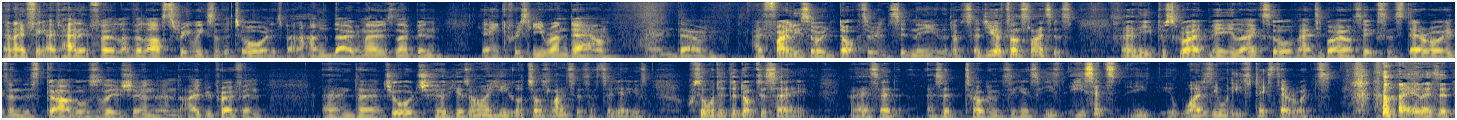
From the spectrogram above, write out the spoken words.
and I think I've had it for like the last three weeks of the tour, and it's been undiagnosed, and I've been getting increasingly run down. And um, I finally saw a doctor in Sydney, and the doctor said, "You have tonsillitis," and he prescribed me like sort of antibiotics and steroids and this gargle solution and ibuprofen. And uh, George heard, he goes, "Oh, you got tonsillitis." I said, "Yeah." He goes, "So what did the doctor say?" And I said, I said, told him, he he, he said, he, why does he want you to take steroids? and I said,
